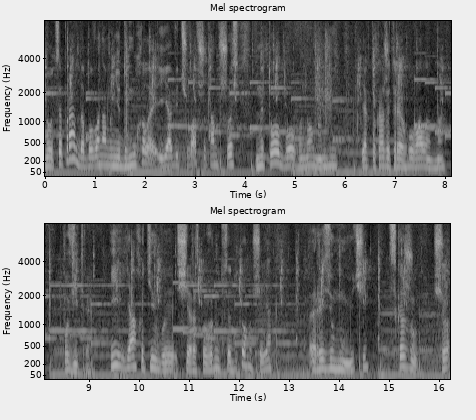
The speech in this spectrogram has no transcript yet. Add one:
ну це правда, бо вона мені дмухала, і я відчував, що там щось не то, бо воно мені, як то кажуть, реагувало на повітря. І я хотів би ще раз повернутися до того, що я резюмуючи, скажу, що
